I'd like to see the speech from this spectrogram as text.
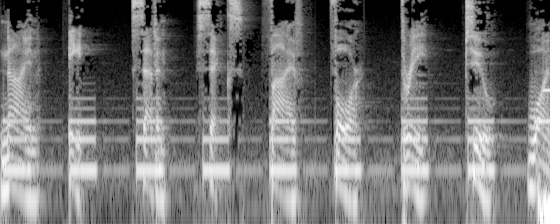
nine, eight, seven, six, five, four, three, two, one.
